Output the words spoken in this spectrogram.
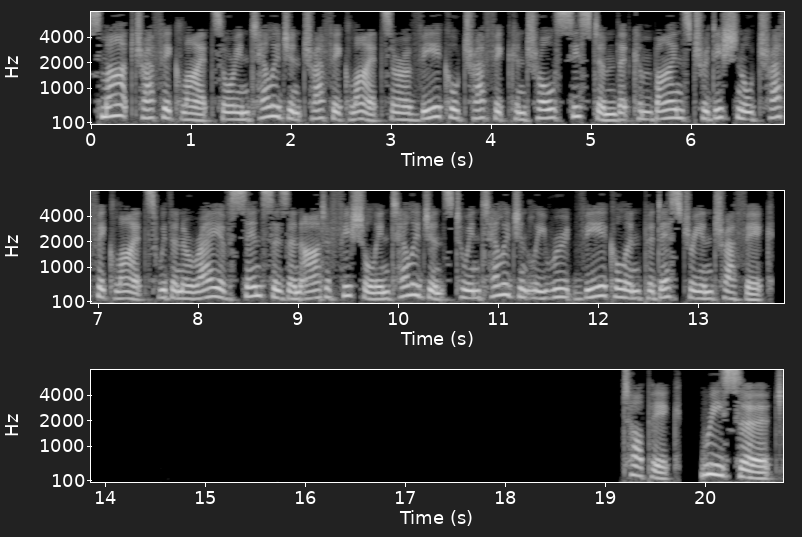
Smart traffic lights or intelligent traffic lights are a vehicle traffic control system that combines traditional traffic lights with an array of sensors and artificial intelligence to intelligently route vehicle and pedestrian traffic. Research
